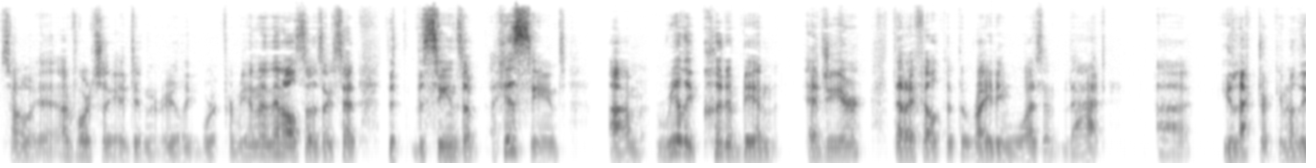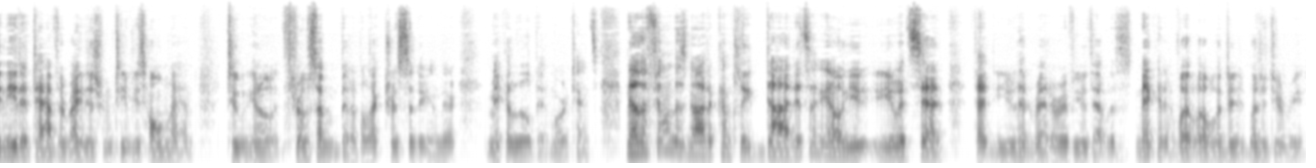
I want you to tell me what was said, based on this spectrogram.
So uh, unfortunately, it didn't really work for me. And, then also, as I said, the the scenes of his scenes um, really could have been edgier. That I felt that the writing wasn't that uh, electric. You know, they needed to have the writers from TV's Homeland to, you know, throw some bit of electricity in there, make it a little bit more tense. Now, the film is not a complete dud. It's, you know, you you had said that you had read a review that was negative. What what, what did what did you read?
